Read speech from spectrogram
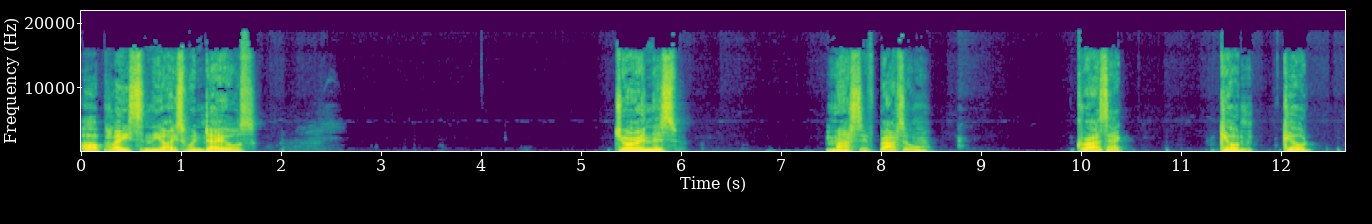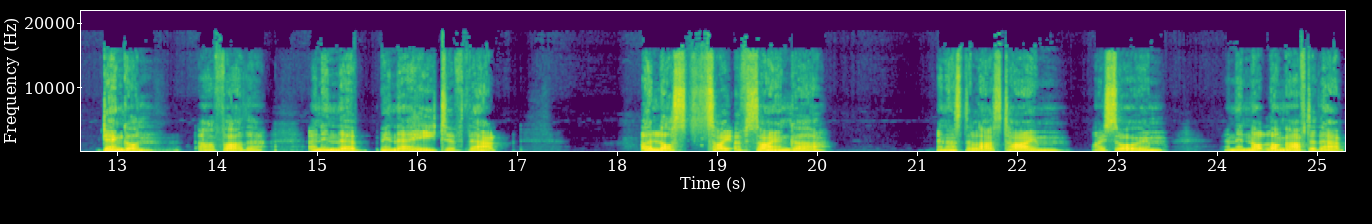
our place in the Icewind Dales. During this massive battle, Grazek killed killed Dengon, our father, and in the in the heat of that, I lost sight of Cyangar, and that's the last time I saw him. And then not long after that,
